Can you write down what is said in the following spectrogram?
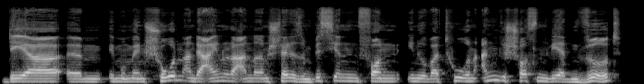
der ähm, im Moment schon an der einen oder anderen Stelle so ein bisschen von Innovatoren angeschossen werden wird,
